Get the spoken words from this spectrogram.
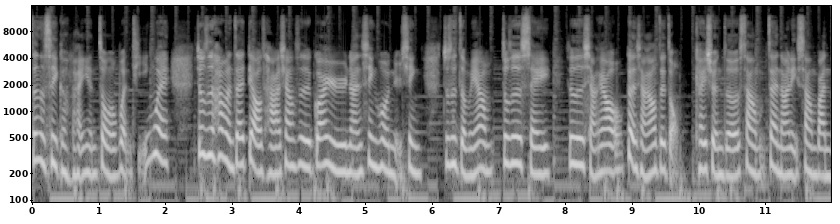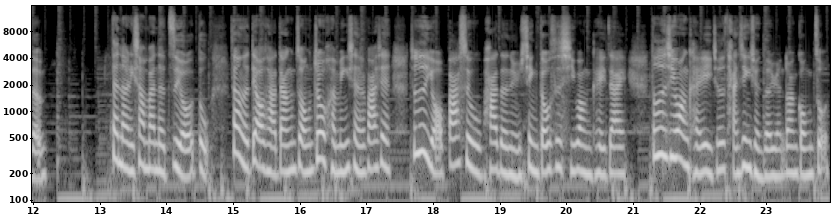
真的是一个蛮严重的问题，因为就是他们在调查，像是关于男性或女性，就是怎么样，就是谁就是想要更想要这种可以选择上在哪里上班的。在哪里上班的自由度，这样的调查当中，就很明显的发现，就是有八十五趴的女性都是希望可以在，都是希望可以就是弹性选择远端工作，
